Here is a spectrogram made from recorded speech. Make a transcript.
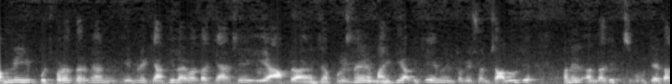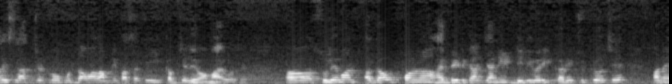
આમની પૂછપરછ દરમિયાન એમને ક્યાંથી લાવ્યા હતા, ક્યાં છે, એ પોલીસને માહિતી આપી છે, એનું ઇન્ટ્રોગેશન ચાલુ છે અને અંદાજે તેતાલીસ લાખ જેટલો મુદ્દામાલ આમની પાસેથી કબજે લેવામાં આવ્યો છે. સુલેમાન અગાઉ પણ હાઇબ્રિડ ગાંજાની ડિલિવરી કરી ચૂક્યો છે અને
